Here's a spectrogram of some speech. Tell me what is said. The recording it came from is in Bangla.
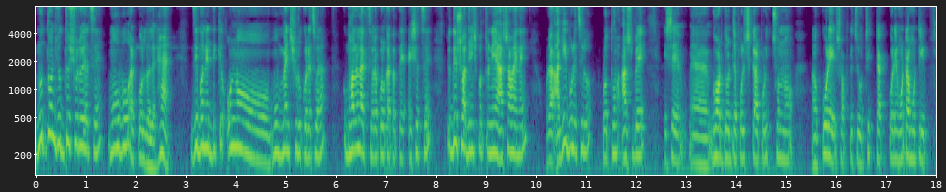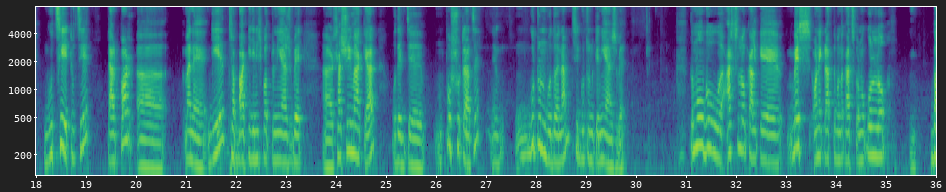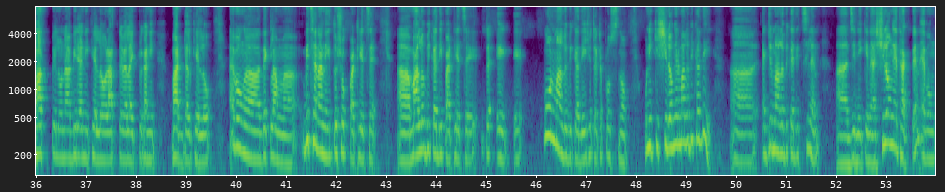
নতুন যুদ্ধ শুরু হয়েছে মৌবউ আর কোলদলের হ্যাঁ জীবনের দিকে অন্য মুভমেন্ট শুরু করেছে ওরা। খুব ভালো লাগছে ওরা কলকাতাতে এসেছে। যদিও সব জিনিসপত্র নিয়ে আসা হয় নাই, ওরা আগেই বলেছিল প্রথম আসবে, এসে ঘর দরজা পরিষ্কার, পরিচ্ছন্ন করে সব কিছু ঠিকঠাক করে মোটামুটি গুছিয়ে টুছিয়ে তারপর মানে গিয়ে সব বাকি জিনিসপত্র নিয়ে আসবে। আর শাশুড়ি মাকে আর ওদের যে পোষ্যটা আছে গুটুন বোধহয় নাম, সেই গুটুনকে নিয়ে আসবে। তো মৌ বউ আসলো, কালকে বেশ অনেক রাত্রে মতো কাজকর্ম করল, ভাত পেল না, বিরিয়ানি খেলো, রাত্রেবেলা একটুখানি ভাত ডাল খেলো, এবং দেখলাম বিছানা নেই, তোষক পাঠিয়েছে মালবিকাদি পাঠিয়েছে কোন মালবিকাদি সেটা একটা প্রশ্ন। উনি কি শিলংয়ের মালবিকাদি একজন মালবিকাদি ছিলেন যিনি কিনা শিলংয়ে থাকতেন এবং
